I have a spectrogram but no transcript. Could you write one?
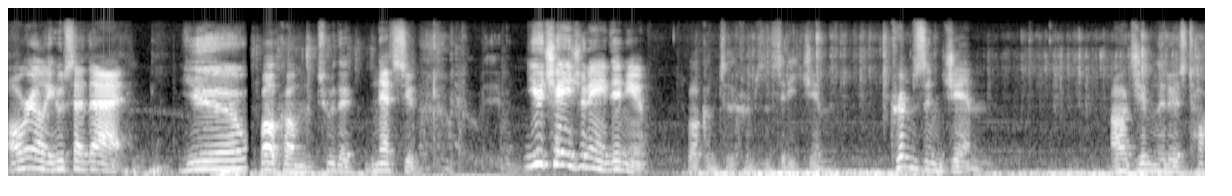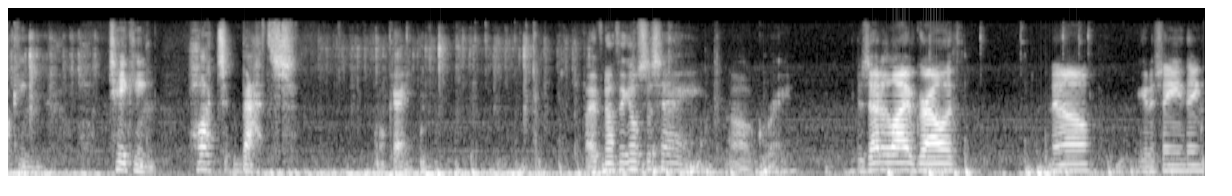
Oh, really? Who said that? You. Welcome to the Netsu. You changed your name, didn't you? Welcome to the Crimson City Gym. Crimson Gym. Our gym leader is talking, taking hot baths. Okay. I have nothing else to say. Oh, great. Is that a live Growlithe? No? You gonna say anything?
